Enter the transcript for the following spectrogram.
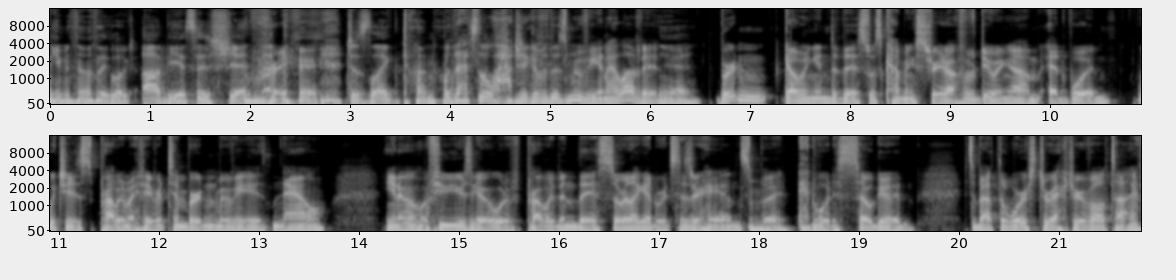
Even though they looked obvious as shit, Right. just like tunnel. but that's the logic of this movie, and I love it. yeah. Burton going into this was coming straight off of doing um Ed Wood, which is probably my favorite Tim Burton movie now. You know, a few years ago it would have probably been this or like Edward Scissorhands, Mhm. but Ed Wood is so good. It's about the worst director of all time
